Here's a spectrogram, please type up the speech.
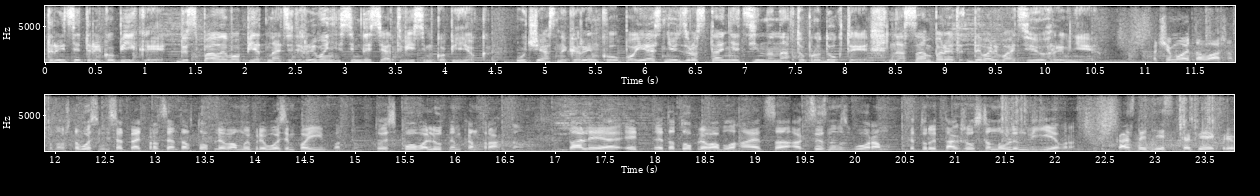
33 копійки, диспаливо 15 гривень 78 копійок. Учасники ринку пояснюють зростання цін на нафтопродукти насамперед девальвацією гривні. Почему это важно? Потому что 85% топлива мы привозим по импорту, то есть по валютным контрактам. Далее э- это топливо облагается акцизным сбором, который также установлен в евро. Каждые 10 копеек при-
